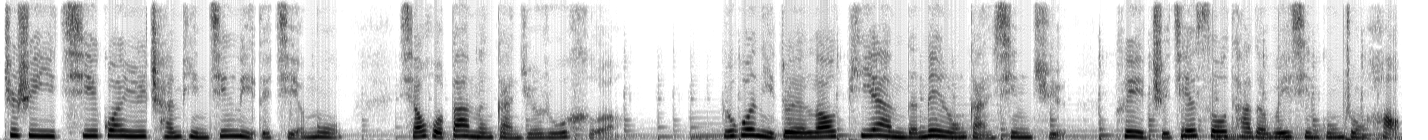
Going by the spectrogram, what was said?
这是一期关于产品经理的节目，小伙伴们感觉如何？如果你对 Log PM 的内容感兴趣，可以直接搜他的微信公众号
